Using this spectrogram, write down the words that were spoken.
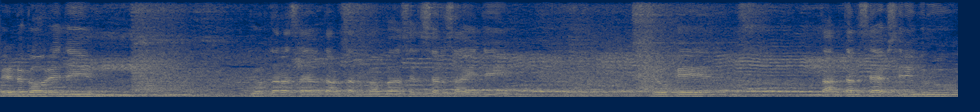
ਪਿੰਡ ਗੌਰੇ ਜੀ ਗੁਰਦੁਆਰਾ ਸਾਹਿਬ ਧੰਨ ਧੰਨ ਬਾਬਾ ਸਿਰਸਰ ਸਾਈਂ ਜੀ ਜੋ ਕਿ ਧੰਨ ਧੰਨ ਸਾਹਿਬ ਸ੍ਰੀ ਗੁਰੂ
